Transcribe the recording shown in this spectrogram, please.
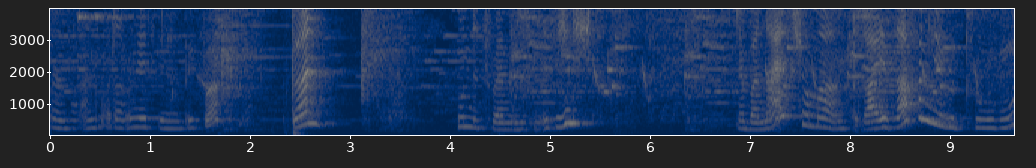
Einfach antworten und jetzt wieder eine Big Box. Gönn. 102 Münzen. Ist eh nicht. Aber nice schon mal. Drei Sachen hier gezogen.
